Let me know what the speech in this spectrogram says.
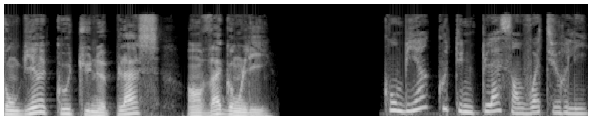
Combien coûte une place en wagon-lit Combien coûte une place en voiture-lit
